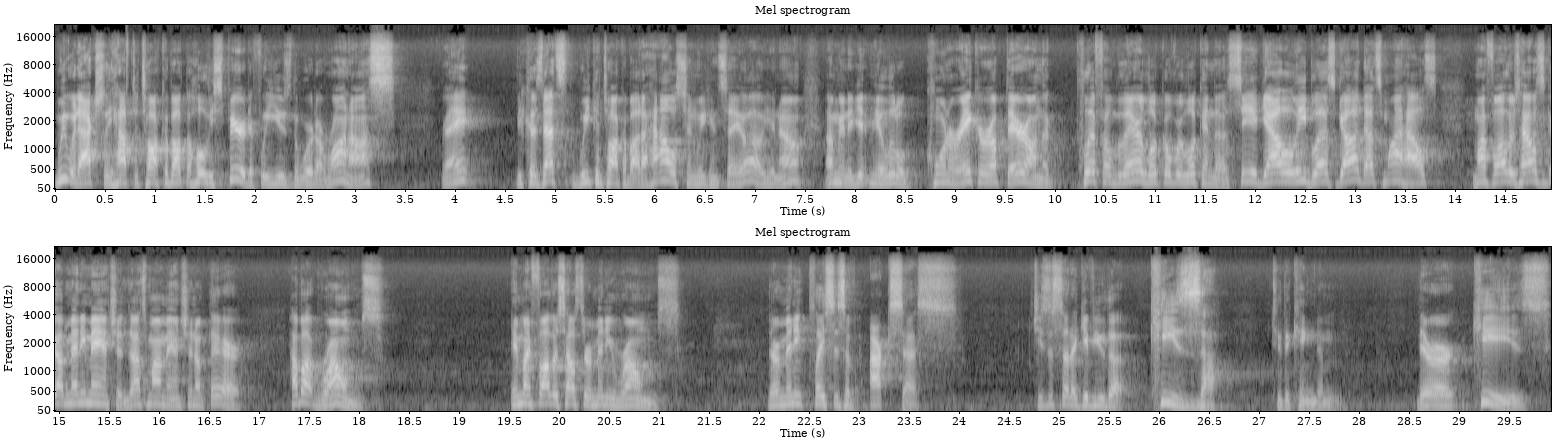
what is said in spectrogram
We would actually have to talk about the Holy Spirit if we use the word oranos, right? because that's we can talk about a house and we can say oh you know i'm going to get me a little corner acre up there on the cliff over there look overlooking the sea of galilee bless god that's my house. My father's house has got many mansions that's my mansion up there. How about realms in my father's house there are many realms there are many places of access. Jesus said i give you the keys to the kingdom. There are keys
